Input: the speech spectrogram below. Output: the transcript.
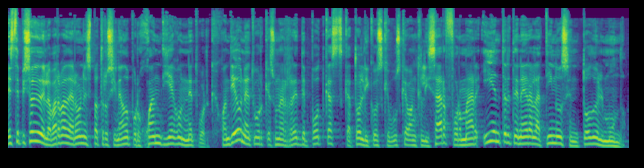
Este episodio de La Barba de Aarón es patrocinado por Juan Diego Network. Juan Diego Network es una red de podcasts católicos que busca evangelizar, formar y entretener a latinos en todo el mundo.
